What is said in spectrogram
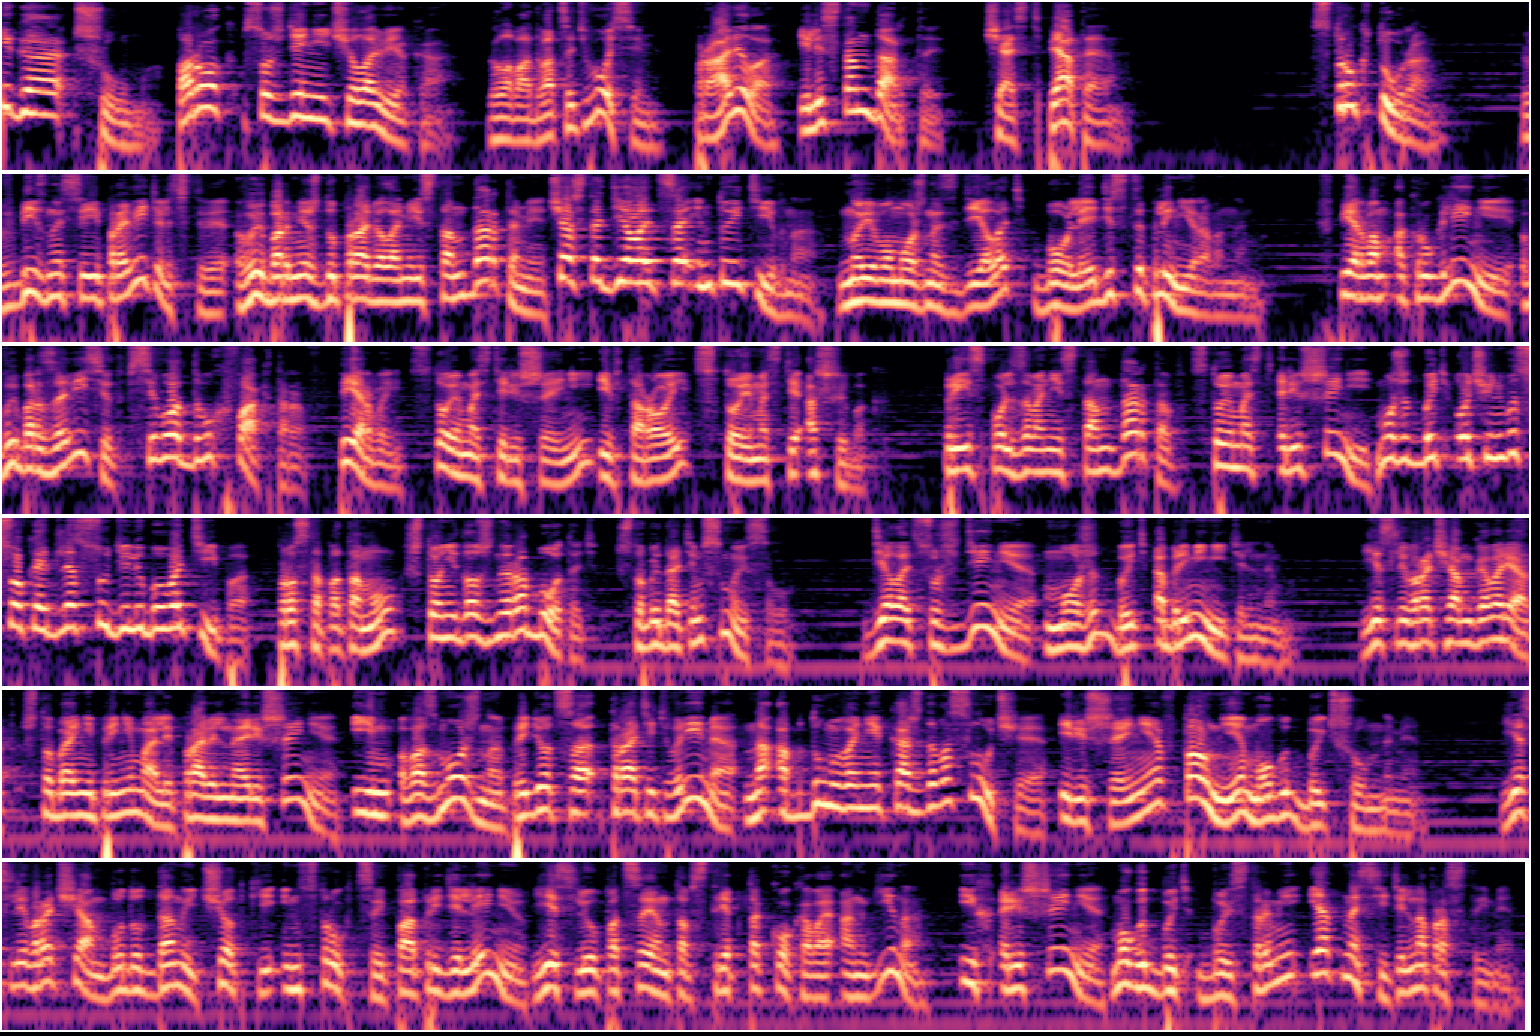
Книга «Шум. Порог в суждении человека». Глава 28. Правила или стандарты. Часть 5. Структура. В бизнесе и правительстве выбор между правилами и стандартами часто делается интуитивно, но его можно сделать более дисциплинированным. В первом округлении выбор зависит всего от двух факторов. Первый – стоимости решений и второй – стоимости ошибок. При использовании стандартов стоимость решений может быть очень высокой для судей любого типа, просто потому, что они должны работать, чтобы дать им смысл. Делать суждение может быть обременительным. Если врачам говорят, чтобы они принимали правильное решение, им, возможно, придется тратить время на обдумывание каждого случая, и решения вполне могут быть шумными. Если врачам будут даны четкие инструкции по определению, если у пациентов стрептококковая ангина, их решения могут быть быстрыми и относительно простыми.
